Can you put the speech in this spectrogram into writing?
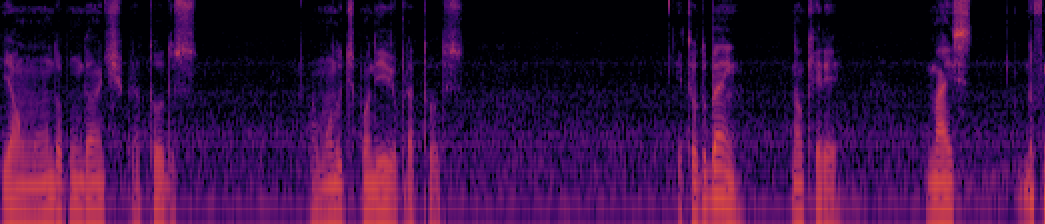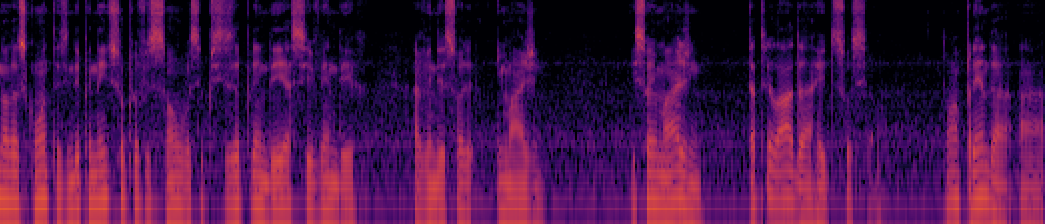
E é um mundo abundante para todos. É um mundo disponível para todos. E tudo bem não querer, mas no final das contas, independente de sua profissão, você precisa aprender a se vender, a vender sua imagem. E sua imagem está atrelada à rede social. Então aprenda a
